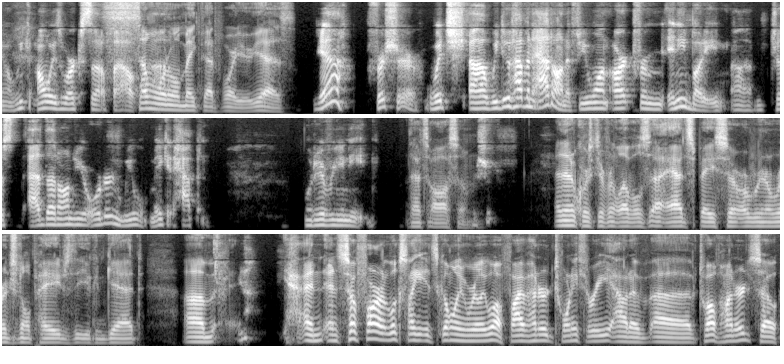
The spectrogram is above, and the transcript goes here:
know, we can always work stuff out. Someone Uh, will make that for you. Yes. yeah, for sure. Which uh, we do have an add-on. If you want art from anybody, um, just add that onto your order, and we will make it happen. Whatever you need. That's awesome. Sure. And then, of course, different levels, uh, ad space or, or an original page that you can get. Um, And and so far, it looks like it's going really well. 523 out of uh, 1,200. So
